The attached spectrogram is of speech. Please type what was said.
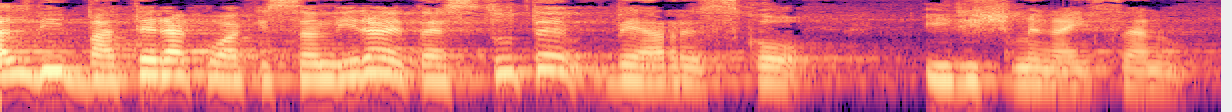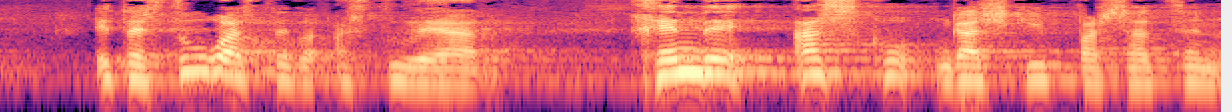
aldi baterakoak izan dira eta ez dute beharrezko irismena izan. Eta ez dugu azte, astu behar. Jende asko gaski pasatzen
